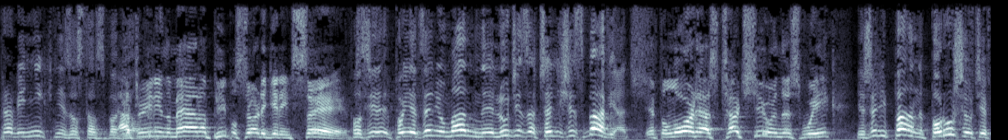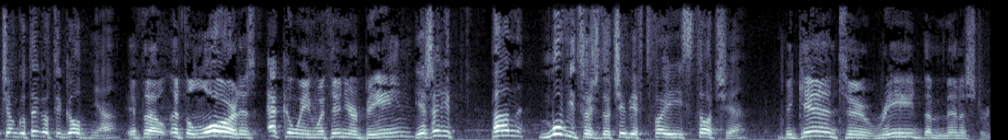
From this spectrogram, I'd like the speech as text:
prawie nikt nie został After zbawiony. eating the manna, people started getting saved. Po, zje, po jedzeniu manny ludzie zaczęli się zbawiać. If the Lord has touched you in this week, Jeżeli Pan poruszył Cię w ciągu tego tygodnia, if the, if the Lord is echoing within your being, jeżeli Pan mówi coś do Ciebie w Twojej istocie, begin to read the ministry.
